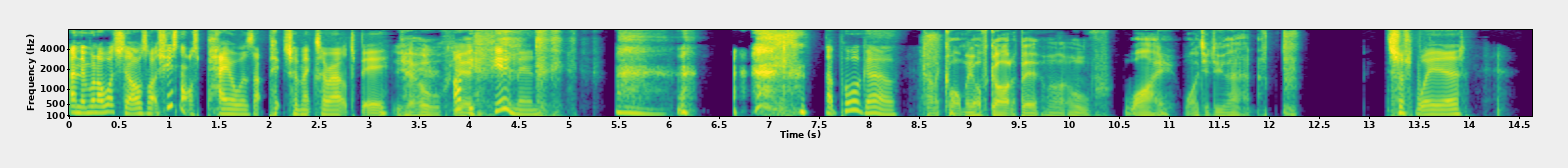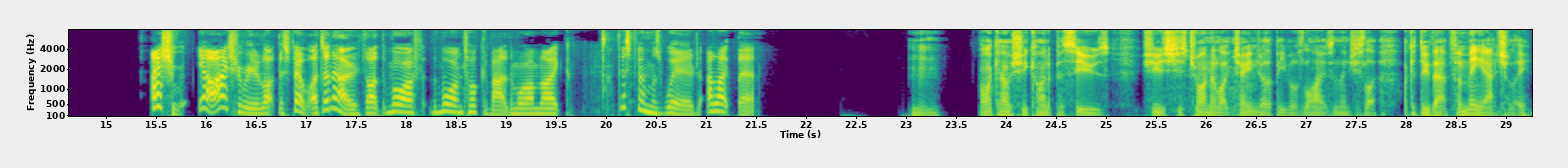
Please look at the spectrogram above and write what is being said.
And then when I watched it, I was like, she's not as pale as that picture makes her out to be. Yeah, oh, I'd be fuming. that poor girl. Kind of caught me off guard a bit. Like, oh, why? Why'd you do that? It's just weird. I actually, yeah, I actually really like this film. I don't know, like the more I've, the more I'm talking about, it, the more I'm like, this film was weird. I like that. Mm. I like how she kind of pursues. She's she's trying to like change other people's lives, and then she's like, I could do that for me actually,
